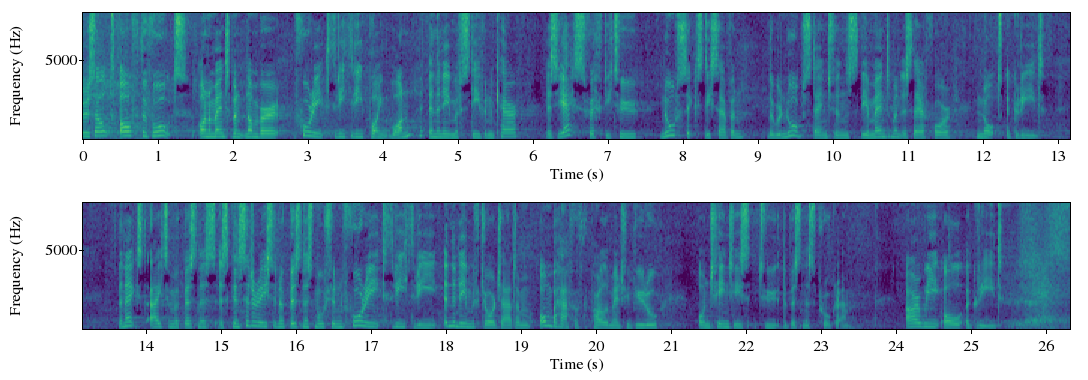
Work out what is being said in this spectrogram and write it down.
The result of the vote on amendment number 4833.1 in the name of Stephen Kerr is yes 52, no 67. There were no abstentions. The amendment is therefore not agreed. The next item of business is consideration of Business Motion 4833 in the name of George Adam on behalf of the Parliamentary Bureau on changes to the business programme. Are we all agreed? Yes.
